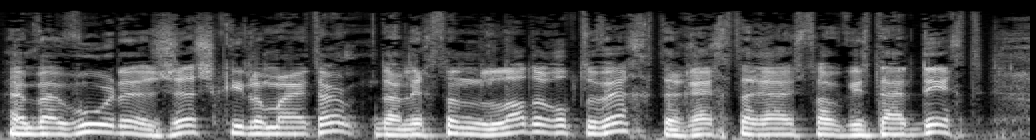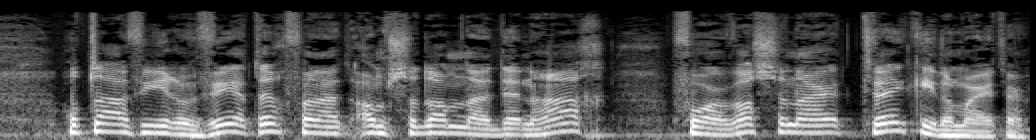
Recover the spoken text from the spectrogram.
en bij Woerden 6 kilometer. Daar ligt een ladder op de weg. De rechte rijstrook is daar dicht. Op de A44 vanuit Amsterdam naar Den Haag voor Wassenaar 2 kilometer.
